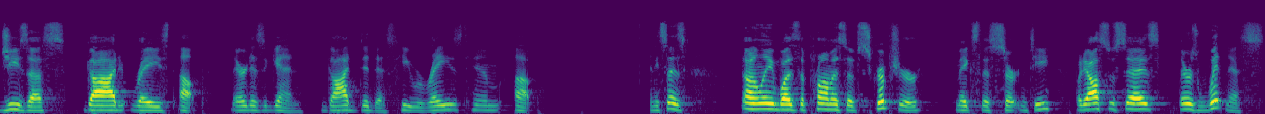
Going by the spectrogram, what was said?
Jesus God raised up. There it is again. God did this. He raised him up. And he says, not only was the promise of Scripture makes this certainty, but he also says there's witness,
